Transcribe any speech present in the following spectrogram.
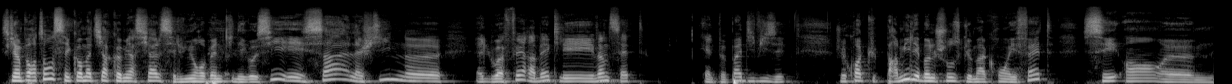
Ce qui est important, c'est qu'en matière commerciale, c'est l'Union européenne qui négocie, et ça, la Chine, euh, elle doit faire avec les 27. elle ne peut pas diviser. Je crois que parmi les bonnes choses que Macron ait faites, c'est en euh,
